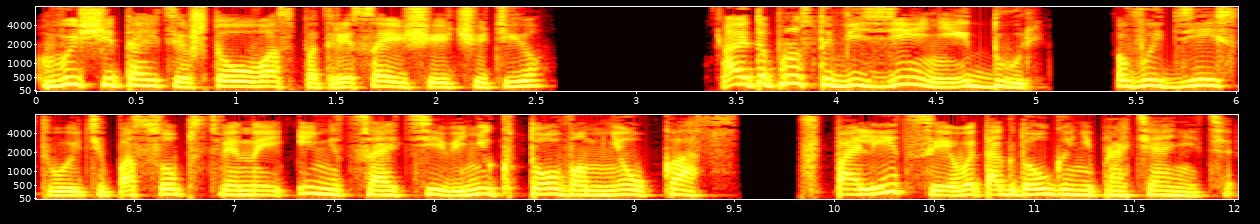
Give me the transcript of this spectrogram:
Вы считаете, что у вас потрясающее чутье? А это просто везение и дурь. Вы действуете по собственной инициативе, никто вам не указ. В полиции вы так долго не протянете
